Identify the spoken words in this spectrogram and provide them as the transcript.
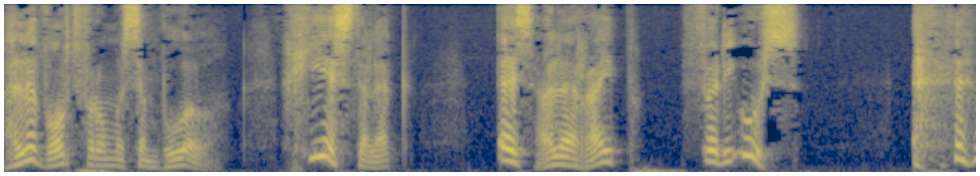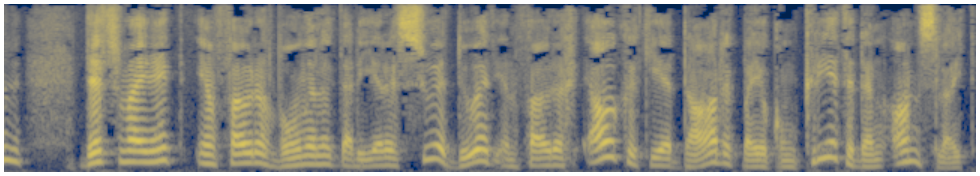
Hulle word vir hom 'n simbool. Geestelik is hulle ryp vir die oes. Dit is my net eenvoudig wonderlik dat die Here so dood eenvoudig elke keer dadelik by 'n konkrete ding aansluit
